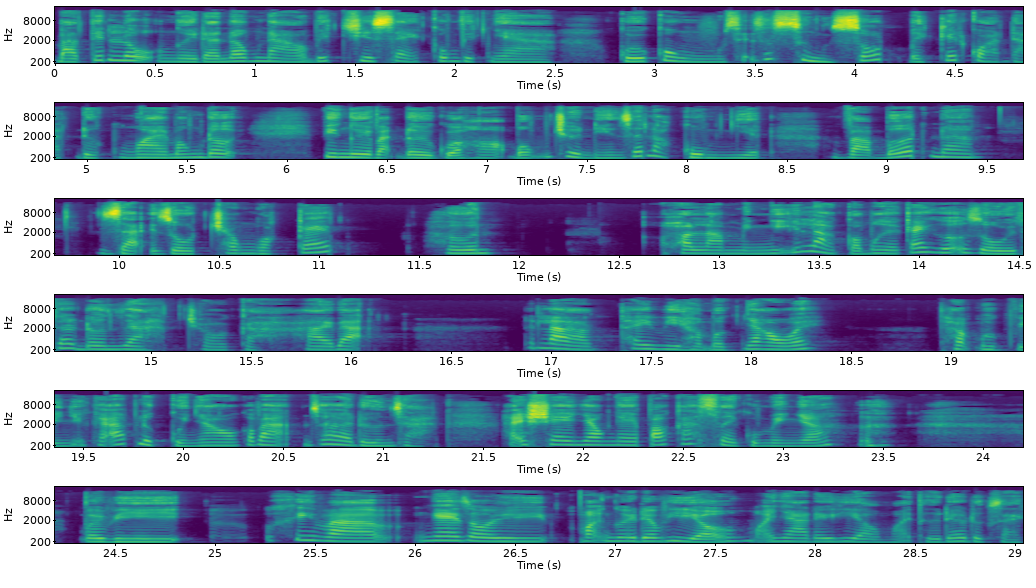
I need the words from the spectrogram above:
Bà tiết lộ người đàn ông nào biết chia sẻ công việc nhà cuối cùng sẽ rất sừng sốt bởi kết quả đạt được ngoài mong đợi vì người bạn đời của họ bỗng trở nên rất là cuồng nhiệt và bớt uh, dại dột trong ngoặc kép hơn. Hoặc là mình nghĩ là có một cái cách gỡ rối rất là đơn giản cho cả hai bạn. Tức là thay vì hậm ực nhau ấy, hậm ực vì những cái áp lực của nhau các bạn rất là đơn giản. Hãy share nhau nghe podcast này của mình nhá. Bởi vì khi mà nghe rồi mọi người đều hiểu, mọi nhà đều hiểu, mọi thứ đều được giải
